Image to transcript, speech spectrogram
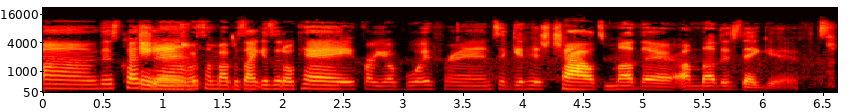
um this question And- where somebody was like, "Is it okay for your boyfriend to get his child's mother a Mother's Day gift?"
